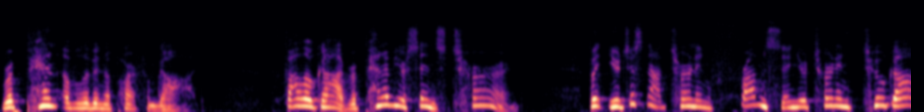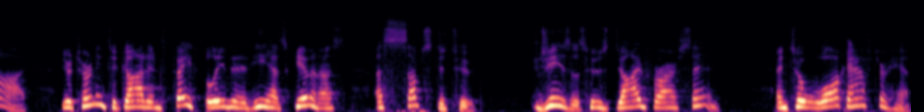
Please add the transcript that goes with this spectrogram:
repent of living apart from God. Follow God. Repent of your sins. Turn. But you're just not turning from sin, you're turning to God. You're turning to God in faith, believing that He has given us a substitute, Jesus, who's died for our sins, and to walk after Him.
